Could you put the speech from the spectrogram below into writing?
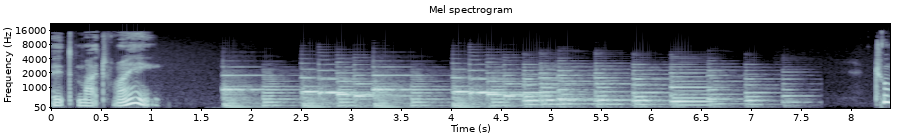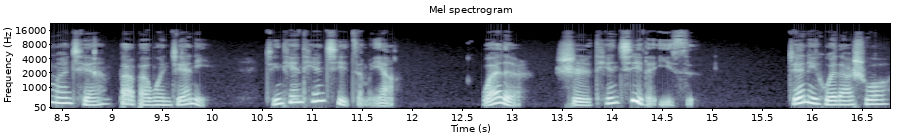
it might rain. 出门前，爸爸问 Jenny：“ 今天天气怎么样？”Weather 是天气的意思。Jenny 回答说：“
